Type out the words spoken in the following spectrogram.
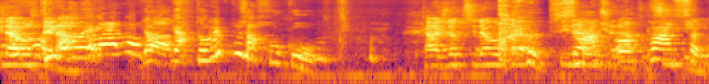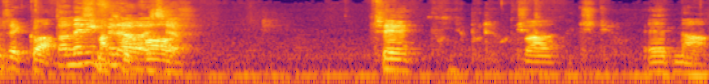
mě ultinát. otravovat. Já, já to vypnu za chvilku. Každou or ultinát, to pass cítím. jsem řekla. To není Smash finále or pass. ještě. Tři, dva, jedna.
